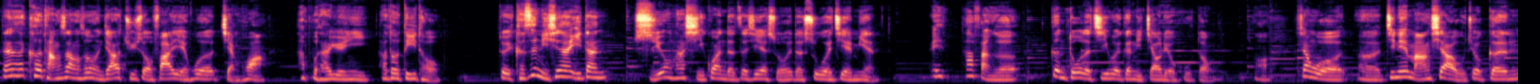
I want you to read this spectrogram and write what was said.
但是在课堂上的时候，人家要举手发言或者讲话，他不太愿意，他都低头。对，可是你现在一旦使用他习惯的这些所谓的数位界面，诶，他反而更多的机会跟你交流互动。哦，像我呃，今天马上下午就跟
